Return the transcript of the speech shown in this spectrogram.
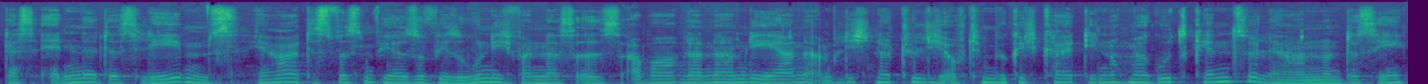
das Ende des Lebens. Ja, das wissen wir ja sowieso nicht, wann das ist. Aber dann haben die Ehrenamtlichen natürlich auch die Möglichkeit, die noch mal gut kennenzulernen und dass sie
